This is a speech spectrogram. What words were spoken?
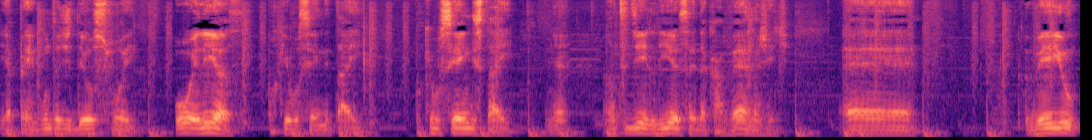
E a pergunta de Deus foi: "Ô Elias, porque você ainda está aí, porque você ainda está aí, né? Antes de Elias sair da caverna, gente, é, veio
